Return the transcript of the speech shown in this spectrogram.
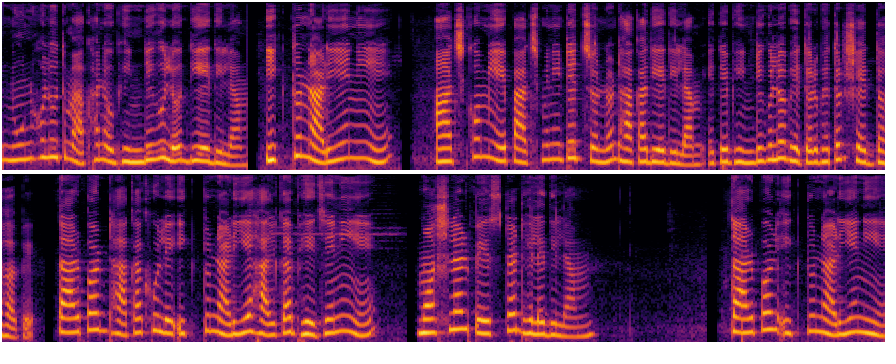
নুন, হলুদ মাখানো ভিন্ডিগুলো দিয়ে দিলাম। একটু নাড়িয়ে নিয়ে আঁচ কমিয়ে পাঁচ মিনিটের জন্য ঢাকা দিয়ে দিলাম। এতে ভিন্ডিগুলো ভেতর ভেতর সেদ্ধ হবে। তারপর ঢাকা খুলে একটু নাড়িয়ে হালকা ভেজে নিয়ে মশলার পেস্টটা ঢেলে দিলাম। তারপর একটু নাড়িয়ে নিয়ে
